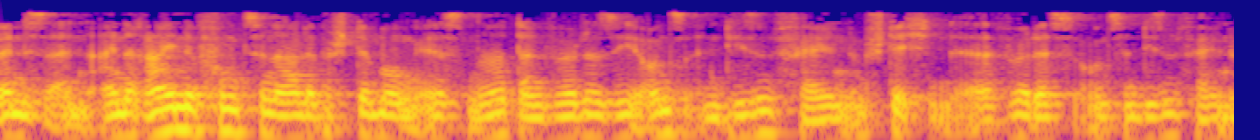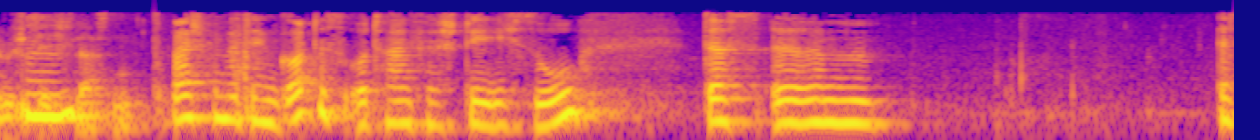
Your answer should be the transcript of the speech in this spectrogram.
wenn es eine reine funktionale Bestimmung ist, ne, dann würde sie uns in diesen Fällen im Stich, äh, würde es uns in diesen Fällen im Stich mhm. lassen. Das Beispiel mit den Gottesurteilen verstehe ich so, dass ähm, es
